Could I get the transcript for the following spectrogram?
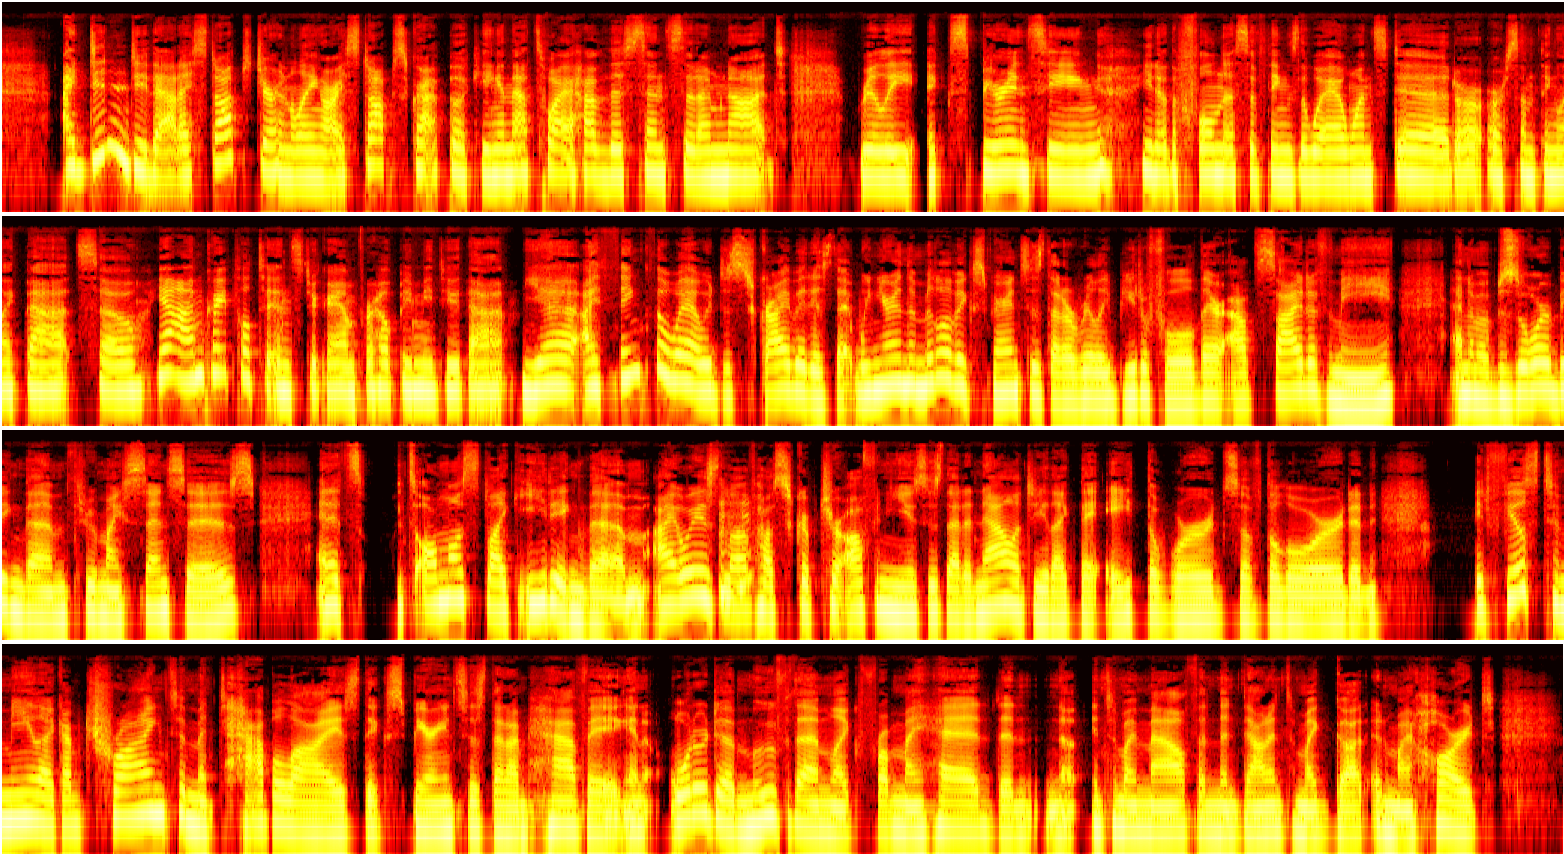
I didn't do that. I stopped journaling or I stopped scrapbooking. And that's why I have this sense that I'm not really experiencing, you know, the fullness of things the way I once did or, or something like that. So yeah, I'm grateful to Instagram for helping me do that. Yeah. I think the way I would describe it is that when you're in the middle of experiences that are really beautiful, they're outside of me and I'm absorbing them through my senses. And it's it's almost like eating them. I always mm-hmm. love how scripture often uses that analogy, like they ate the words of the Lord. And it feels to me like I'm trying to metabolize the experiences that I'm having in order to move them like from my head, then into my mouth, and then down into my gut and my heart.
